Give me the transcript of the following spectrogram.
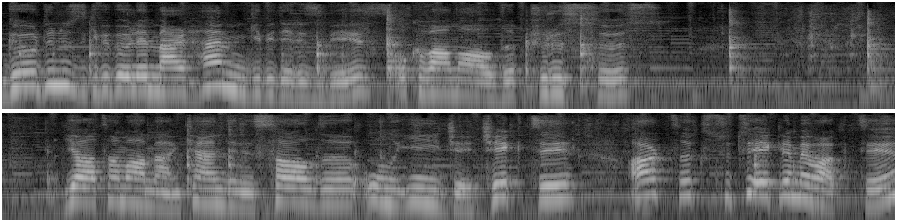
Gördüğünüz gibi böyle merhem gibi deriz biz. O kıvamı aldı. Pürüzsüz. Yağ tamamen kendini saldı. Unu iyice çekti. Artık sütü ekleme vakti.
